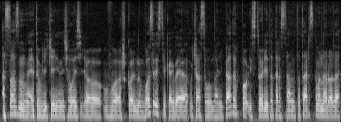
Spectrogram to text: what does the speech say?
Осознанно это увлечение началось э, в школьном возрасте, когда я участвовал на Олимпиадах по истории Татарстана, татарского народа.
